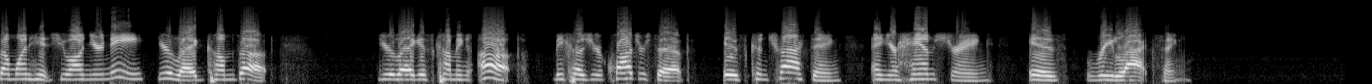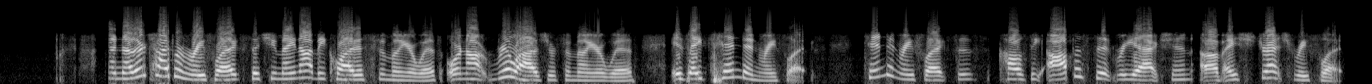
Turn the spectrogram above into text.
someone hits you on your knee, your leg comes up. Your leg is coming up because your quadricep is contracting and your hamstring is relaxing. Another type of reflex that you may not be quite as familiar with or not realize you're familiar with is a tendon reflex. Tendon reflexes cause the opposite reaction of a stretch reflex.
